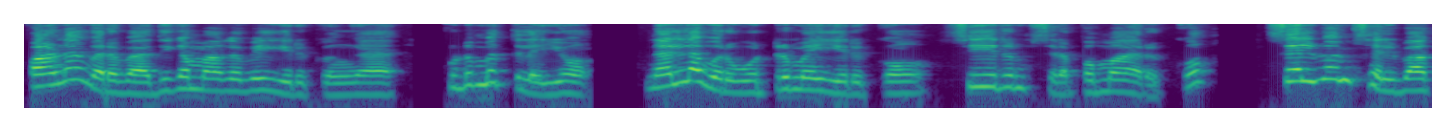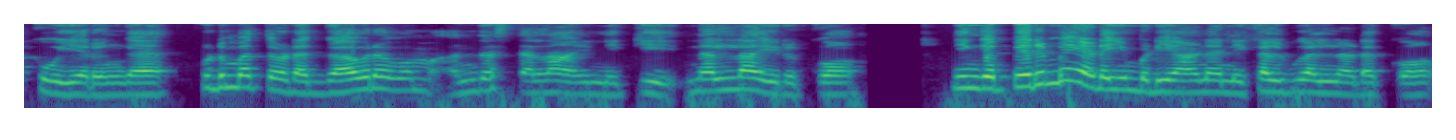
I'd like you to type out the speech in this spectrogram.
பண வரவு அதிகமாகவே இருக்குங்க. குடும்பத்திலையும் நல்ல ஒரு ஒற்றுமை இருக்கும். சீரும் சிறப்புமா இருக்கும். செல்வம் செல்வாக்கு உயருங்க. குடும்பத்தோட கௌரவம் அந்தஸ்தெல்லாம் இன்னைக்கு நல்லா இருக்கும். நீங்க பெருமை அடையும்படியான நிகழ்வுகள் நடக்கும்.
